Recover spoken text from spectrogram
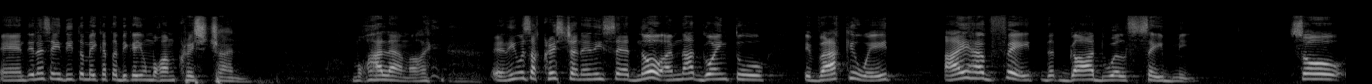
And ilan sa dito may katabi kayong mukhang Christian? Mukha lang, okay? And he was a Christian and he said, No, I'm not going to evacuate. I have faith that God will save me. So,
